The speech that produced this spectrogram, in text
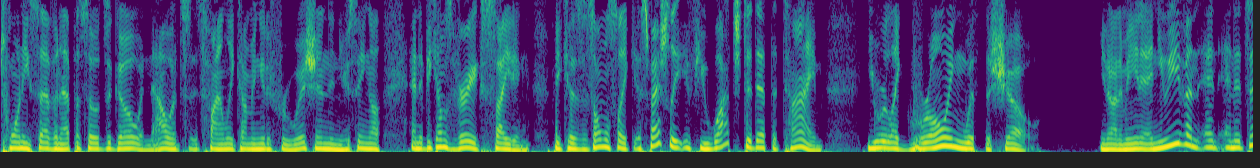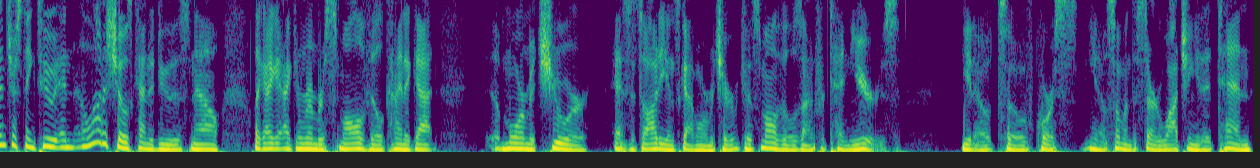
27 episodes ago and now it's it's finally coming into fruition and you're seeing all and it becomes very exciting because it's almost like especially if you watched it at the time, you were like growing with the show you know what I mean? And you even and, and it's interesting too. And a lot of shows kind of do this now. Like I, I can remember Smallville kind of got uh, more mature as its audience got more mature because Smallville was on for ten years. You know, so of course, you know, someone that started watching it at ten,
